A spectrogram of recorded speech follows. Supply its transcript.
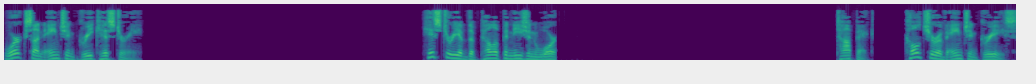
Works on ancient Greek history. History of the Peloponnesian War. Culture of ancient Greece.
